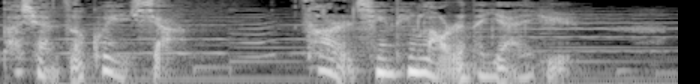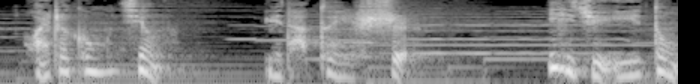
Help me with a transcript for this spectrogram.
他选择跪下，侧耳倾听老人的言语，怀着恭敬与他对视，一举一动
